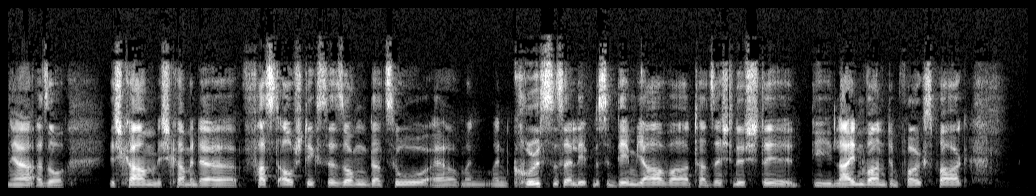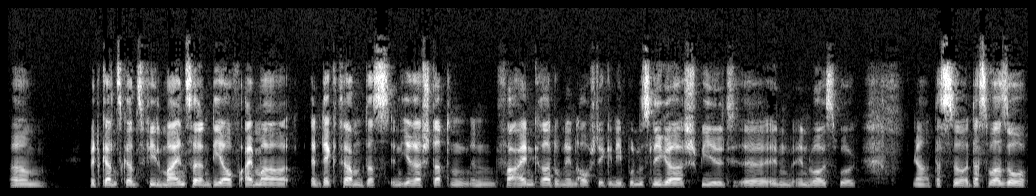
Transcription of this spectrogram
Ja, also ich kam, ich kam in der Fast-Aufstiegssaison dazu. Ja, mein, mein größtes Erlebnis in dem Jahr war tatsächlich die, die Leinwand im Volkspark. Ähm, mit ganz, ganz vielen Mainzern, die auf einmal entdeckt haben, dass in ihrer Stadt ein, ein Verein gerade um den Aufstieg in die Bundesliga spielt äh, in, in Wolfsburg. Ja, das, das war so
